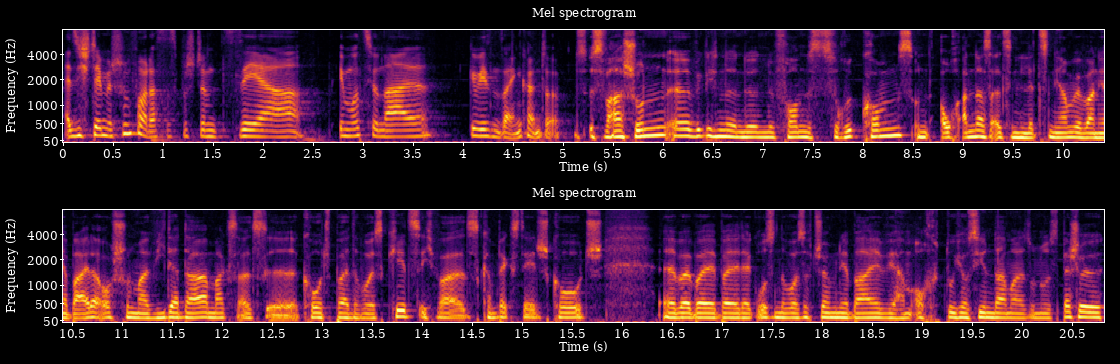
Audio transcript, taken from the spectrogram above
also ich stelle mir schon vor, dass das bestimmt sehr emotional gewesen sein könnte. Es, war schon äh, wirklich eine, eine, Form des Zurückkommens und auch anders als in den letzten Jahren. Wir waren ja beide auch schon mal wieder da. Max als äh, Coach bei The Voice Kids, ich war als Comeback-Stage-Coach äh, bei, bei, bei der großen The Voice of Germany dabei. Wir haben auch durchaus hier und da mal so nur Special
